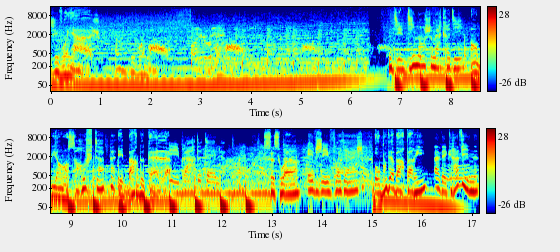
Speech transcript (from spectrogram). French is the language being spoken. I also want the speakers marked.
Speaker 1: FG Voyage.
Speaker 2: Du dimanche au mercredi,
Speaker 1: Ambiance
Speaker 2: rooftop
Speaker 1: et bar d'hôtel.
Speaker 2: et bar d'hôtel.
Speaker 1: Ce soir,
Speaker 2: FG Voyage
Speaker 1: au Bouddha Bar Paris,
Speaker 2: avec Ravine.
